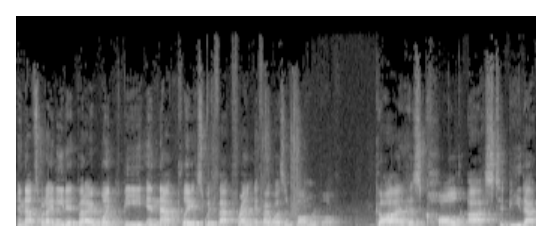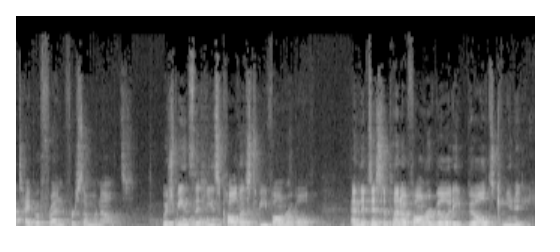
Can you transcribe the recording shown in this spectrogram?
And that's what I needed. But I wouldn't be in that place with that friend if I wasn't vulnerable. God has called us to be that type of friend for someone else, which means that He's called us to be vulnerable. And the discipline of vulnerability builds community.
